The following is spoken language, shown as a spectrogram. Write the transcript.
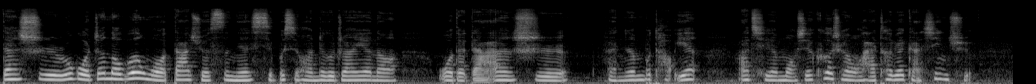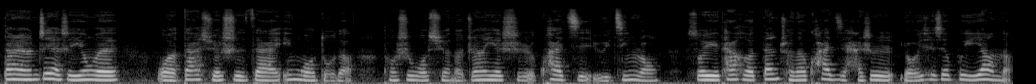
但是如果真的问我大学四年喜不喜欢这个专业呢？我的答案是，反正不讨厌，而且某些课程我还特别感兴趣。当然，这也是因为我大学是在英国读的，同时我选的专业是会计与金融，所以它和单纯的会计还是有一些些不一样的，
